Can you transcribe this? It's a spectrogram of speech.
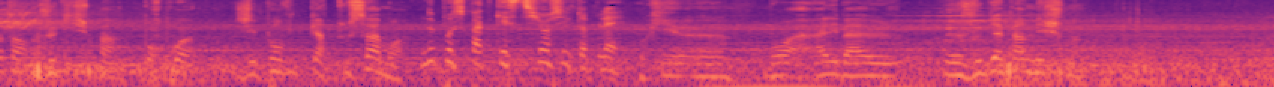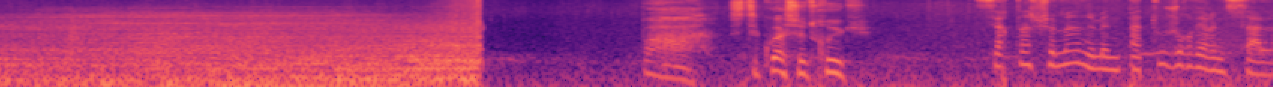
attends, attends, je quiche pas. Pourquoi? J'ai pas envie de perdre tout ça, moi. Ne pose pas de questions, s'il te plaît. Ok, euh, bon, allez, bah, euh, je veux bien perdre mes chemins. C'était quoi ce truc? Certains chemins ne mènent pas toujours vers une salle.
